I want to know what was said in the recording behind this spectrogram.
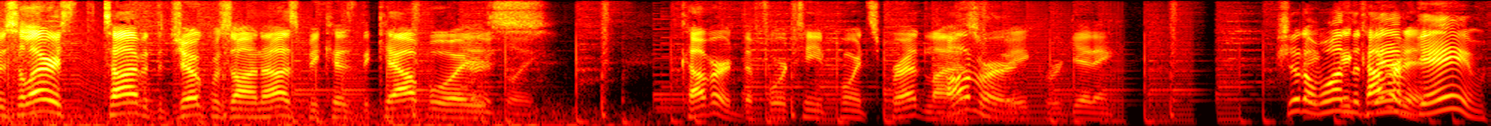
was hilarious at the time, but the joke was on us because the Cowboys Seriously. covered the 14 point spread last Covered? week. We're getting. Should have They- won they the covered damn it. game.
